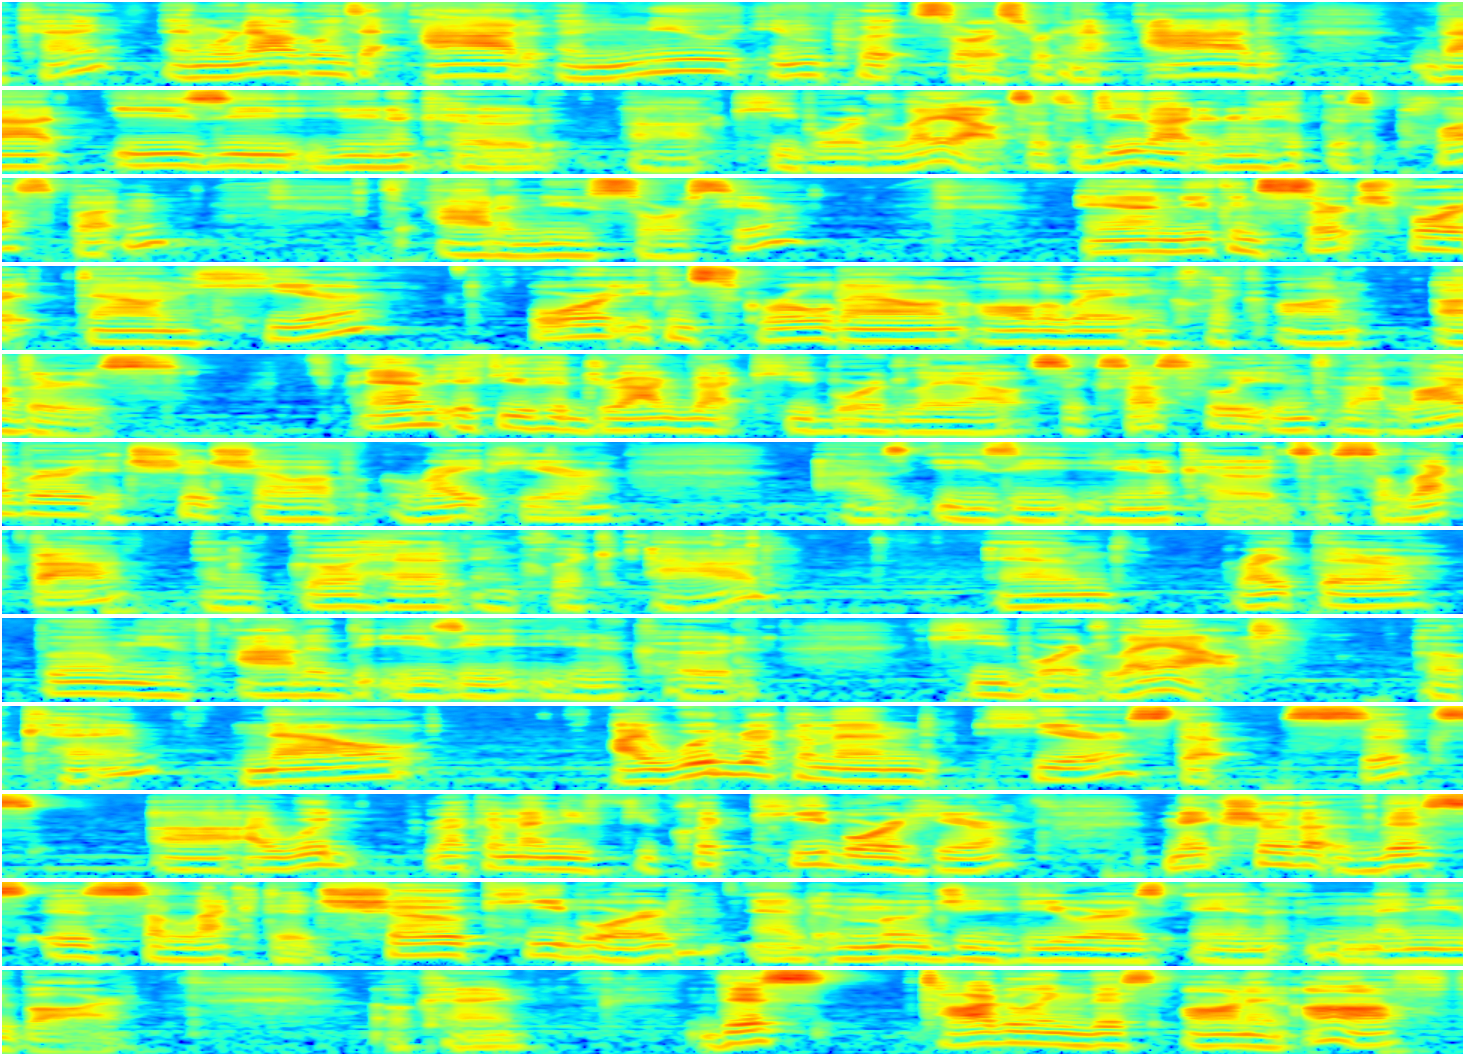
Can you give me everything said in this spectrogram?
Okay, and we're now going to add a new input source. We're going to add that easy Unicode uh, keyboard layout. So to do that, you're going to hit this plus button to add a new source here. And you can search for it down here, or you can scroll down all the way and click on others. And if you had dragged that keyboard layout successfully into that library, it should show up right here as easy Unicode. So select that and go ahead and click add. And right there, boom, you've added the easy Unicode keyboard layout. Okay, now I would recommend here, step six, uh, I would recommend if you click keyboard here, make sure that this is selected, show keyboard and emoji viewers in menu bar. Okay, this toggling this on and off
